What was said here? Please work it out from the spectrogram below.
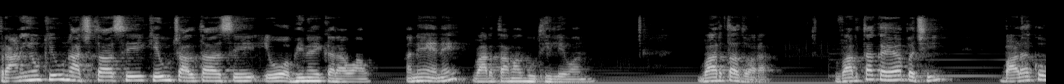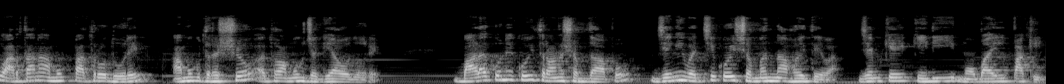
પ્રાણીઓ કેવું નાચતા હશે, કેવું ચાલતા હશે, એવો અભિનય કરાવવા અને એને વાર્તામાં ગૂંથી લેવાનું. વાર્તા દ્વારા. વાર્તા કહ્યા પછી બાળકો વાર્તાના અમુક પાત્રો દોરે, અમુક દ્રશ્યો અથવા અમુક જગ્યાઓ દોરે. બાળકોને કોઈ ત્રણ શબ્દ આપો, જેની વચ્ચે કોઈ સંબંધ ના હોય તેવા, જેમ કે કીડી, મોબાઈલ, પાકીટ.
